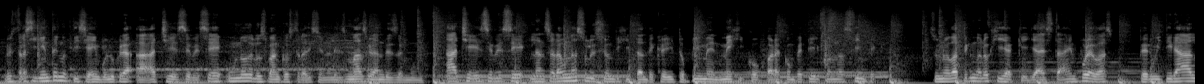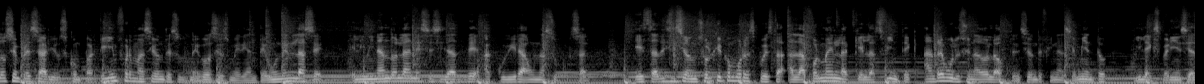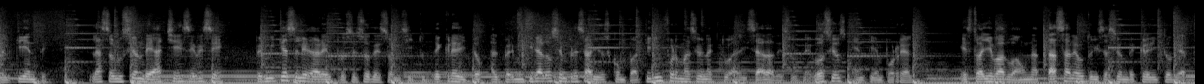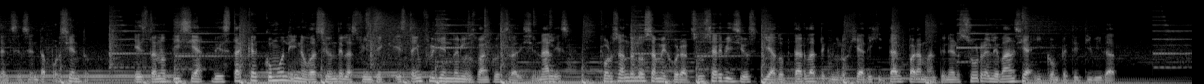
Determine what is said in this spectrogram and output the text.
Nuestra siguiente noticia involucra a HSBC, uno de los bancos tradicionales más grandes del mundo. HSBC lanzará una solución digital de crédito PYME en México para competir con las fintech. Su nueva tecnología, que ya está en pruebas, permitirá a los empresarios compartir información de sus negocios mediante un enlace, eliminando la necesidad de acudir a una sucursal. Esta decisión surge como respuesta a la forma en la que las fintech han revolucionado la obtención de financiamiento y la experiencia del cliente. La solución de HSBC permite acelerar el proceso de solicitud de crédito al permitir a los empresarios compartir información actualizada de sus negocios en tiempo real. Esto ha llevado a una tasa de autorización de crédito de hasta el 60%. Esta noticia destaca cómo la innovación de las fintech está influyendo en los bancos tradicionales, forzándolos a mejorar sus servicios y adoptar la tecnología digital para mantener su relevancia y competitividad.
